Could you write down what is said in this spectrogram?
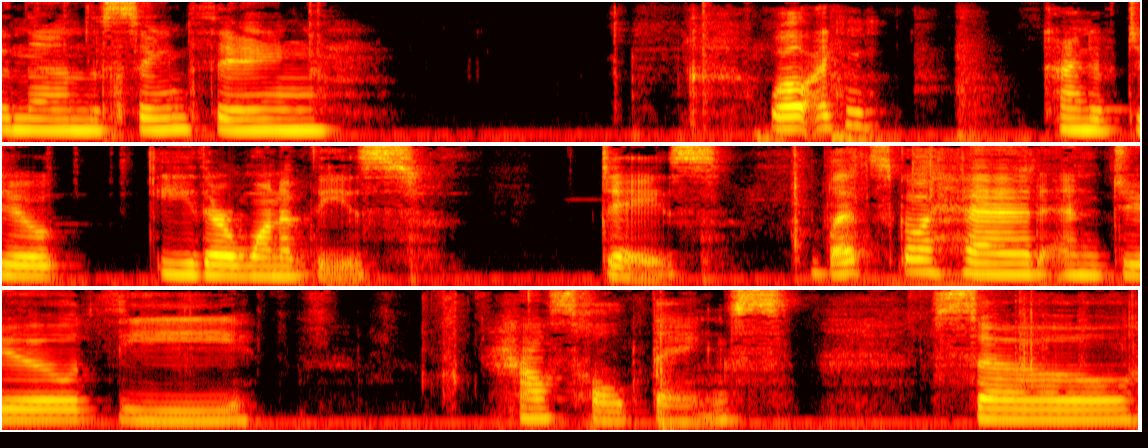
And then the same thing. Well, I can kind of do either one of these days. Let's go ahead and do the household things. So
